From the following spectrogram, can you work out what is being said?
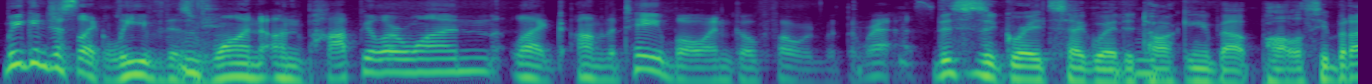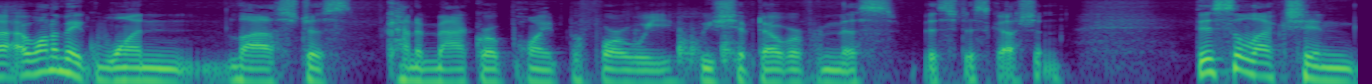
we can just like leave this one unpopular one like on the table and go forward with the rest." This is a great segue to mm-hmm. talking about policy, but I, I want to make one last just kind of macro point before we we shift over from this this discussion. This election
